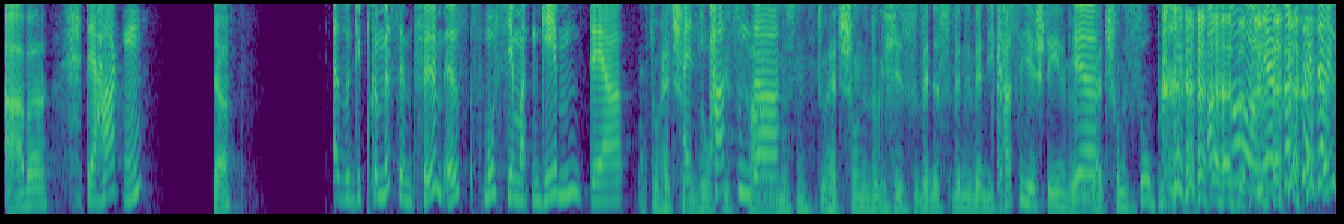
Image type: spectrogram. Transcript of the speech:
Aber Der Haken, ja? also die Prämisse im Film ist, es muss jemanden geben, der du hättest schon Ein so viel passender- zahlen müssen. Du hättest schon wirklich, wenn, das, wenn, wenn die Kasse hier stehen würde, Ja. du hättest schon so Blut. Ach so, ja, Gott sei Dank,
